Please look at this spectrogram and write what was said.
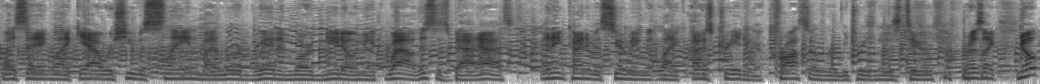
by saying like, yeah, where she was slain by Lord Gwyn and Lord Nito, and you're like, wow, this is badass. I think kind of assuming that like I was creating a crossover between those two. Where I was like, nope,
